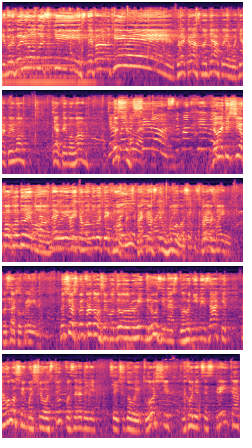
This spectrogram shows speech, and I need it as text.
Ваші верхливі обласки, Степан Кивин! Прекрасно, дякуємо, дякуємо. Дякуємо вам. Дякуємо щиро, Степан Химик. Давайте ще поаплодуємо. Неймовірний талановитий хлопець, з прекрасним голосом. Справжній козак України. Ну що ж, ми продовжуємо, дорогі друзі, наш благодійний захід. Наголошуємо, що ось тут, посередині цієї чудової площі, знаходиться скринька,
